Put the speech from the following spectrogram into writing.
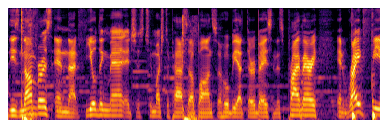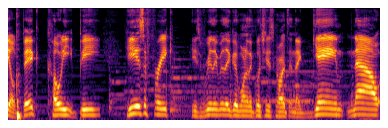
these numbers and that fielding man, it's just too much to pass up on. So he'll be at third base in his primary. In right field, big Cody B. He is a freak. He's really, really good. One of the glitchiest cards in the game. Now,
